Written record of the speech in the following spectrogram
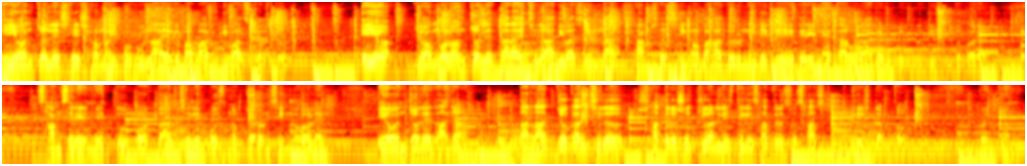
এই অঞ্চলে সে সময় বহু লায়েক বা বাগদি বাস করত। এই জঙ্গল অঞ্চলে তারাই ছিল আদিবাসীরা শামশের সিংহ বাহাদুর নিজেকে এদেরই নেতা ও রাজারূপে প্রতিষ্ঠিত করেন। শামশেরের মৃত্যুর পর তার ছেলে বৈষ্ণবচরণ সিংহ হলেন। এ অঞ্চলের রাজা। তার রাজ্যকাল ছিল সতেরোশো চুয়াল্লিশ থেকে সতেরোশো ষাট খ্রিস্টাব্দ পর্যন্ত।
